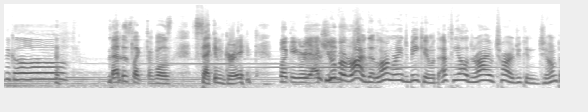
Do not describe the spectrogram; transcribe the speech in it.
Pickle. That is like the most second grade fucking reaction. you have arrived at Long Range Beacon with FTL drive charge. You can jump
